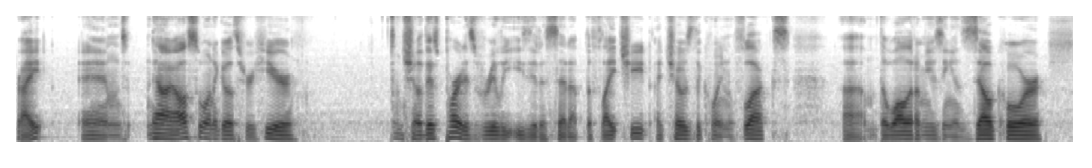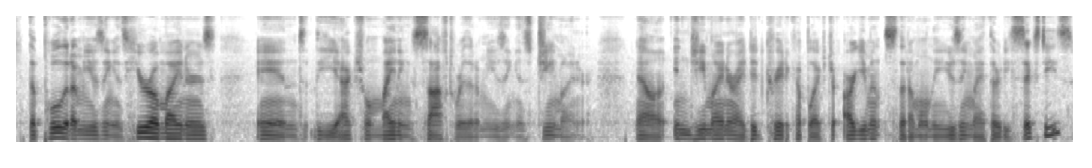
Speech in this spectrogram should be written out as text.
Right? And now I also want to go through here and show this part is really easy to set up. The flight sheet, I chose the coin Flux. Um, the wallet I'm using is Zelcore. The pool that I'm using is Hero Miners and the actual mining software that I'm using is Gminer. Now, in Gminer, I did create a couple extra arguments that I'm only using my 3060s,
